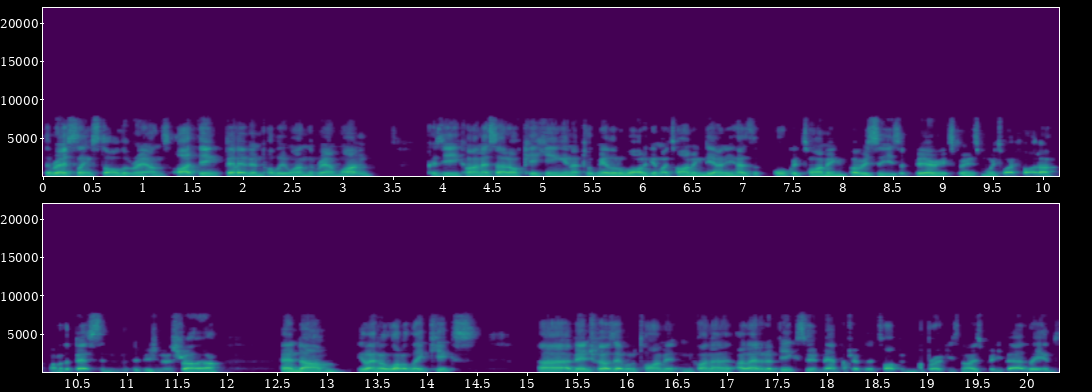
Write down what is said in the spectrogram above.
The wrestling style the rounds. I think Bevan probably won the round one because he kind of started off kicking, and it took me a little while to get my timing down. He has awkward timing. Obviously, he's a very experienced Muay Thai fighter, one of the best in the division in Australia, and um, he landed a lot of leg kicks uh, eventually, I was able to time it and kind of I landed a big Superman punch over the top and broke his nose pretty badly. And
